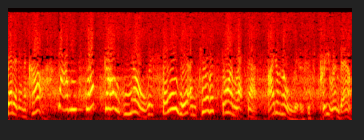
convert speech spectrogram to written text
better than the car. Daddy, let's go. No, we're staying here until the storm lets up. I don't know, Liz. It's pretty run down.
